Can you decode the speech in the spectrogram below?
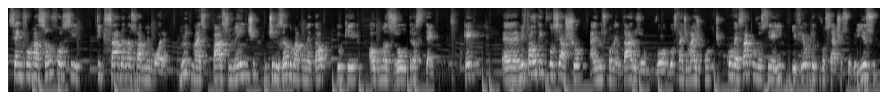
se a informação fosse fixada na sua memória muito mais facilmente utilizando o mapa mental do que algumas outras técnicas, ok? É, me fala o que, que você achou aí nos comentários. Eu vou gostar demais de, de conversar com você aí e ver o que, que você acha sobre isso.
